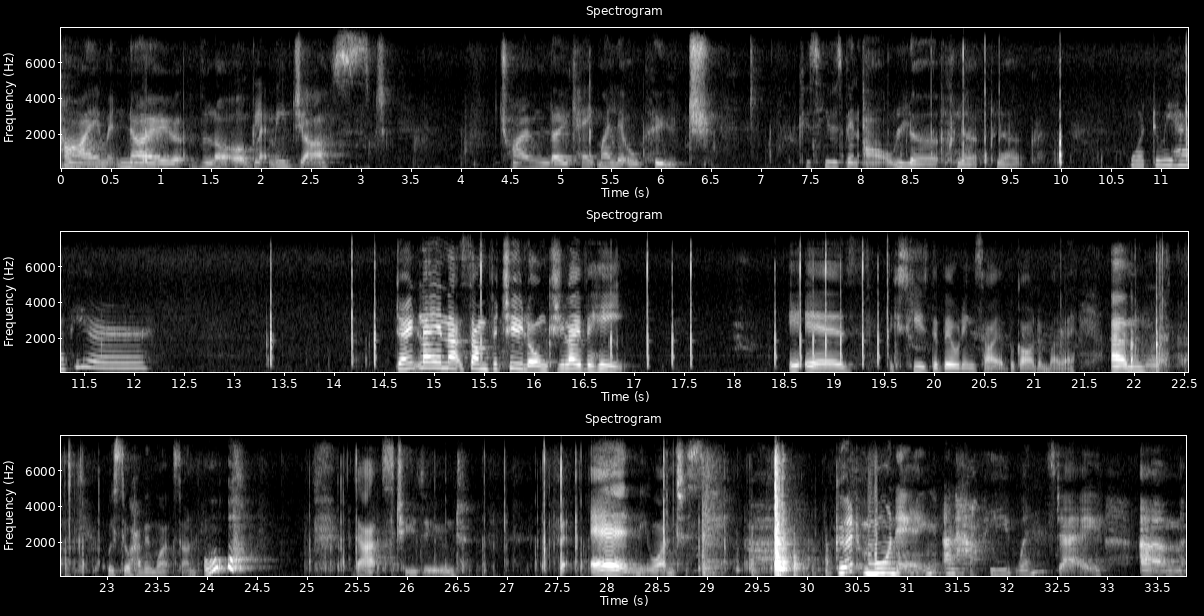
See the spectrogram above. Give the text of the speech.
time no vlog. Let me just try and locate my little pooch. Because he was been, oh look, look, look. What do we have here? Don't lay in that sun for too long because you'll overheat. It is, excuse the building site of the garden by the way. Um, we're still having work done. Oh, that's too zoomed for anyone to see. Good morning and happy Wednesday. Um,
